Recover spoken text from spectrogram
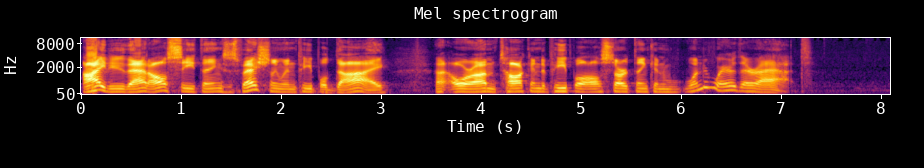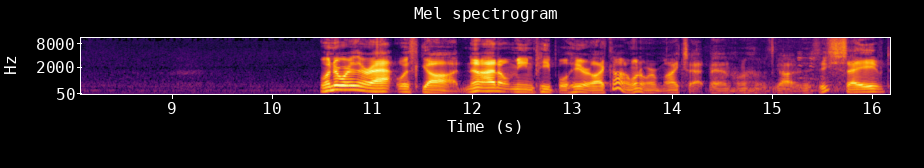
I do that. I'll see things, especially when people die, Uh, or I'm talking to people, I'll start thinking, wonder where they're at. Wonder where they're at with God. No, I don't mean people here like, oh, I wonder where Mike's at, man. God, is he saved?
